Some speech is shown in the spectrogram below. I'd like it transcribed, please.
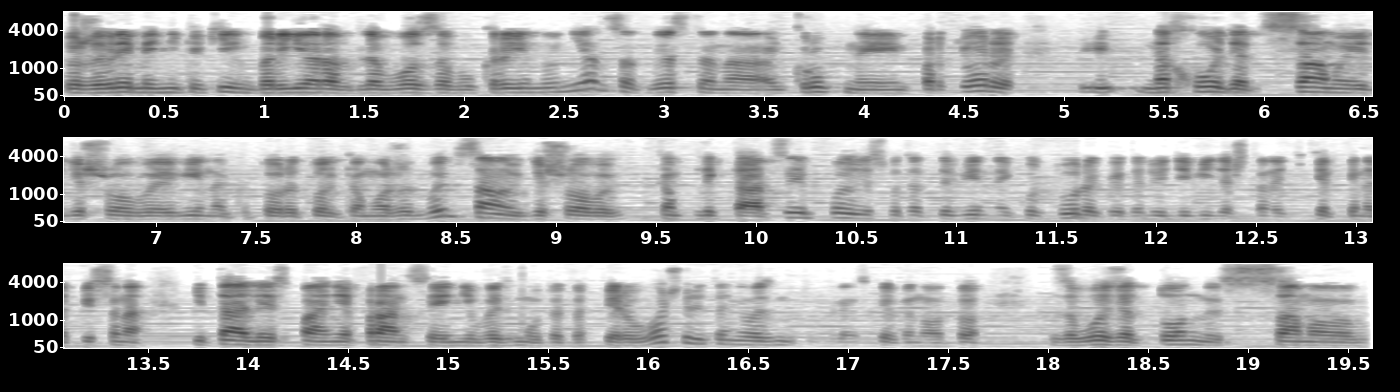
В то же время никаких барьеров для ввоза в Украину нет, соответственно, крупные импортеры находят самые дешевые вина, которые только может быть, самых дешевых комплектаций, пользуясь вот этой винной культурой, когда люди видят, что на этикетке написано Италия, Испания, Франция, они возьмут это в первую очередь, они возьмут украинское вино, то завозят тонны самого,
